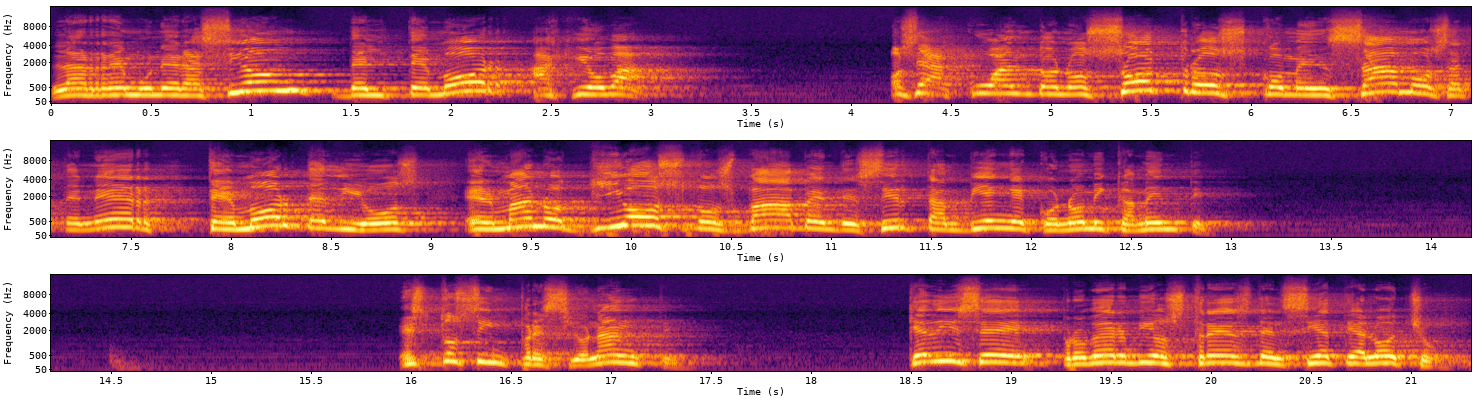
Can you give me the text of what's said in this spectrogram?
La remuneración del temor a Jehová. O sea, cuando nosotros comenzamos a tener temor de Dios, hermano, Dios nos va a bendecir también económicamente. Esto es impresionante. ¿Qué dice Proverbios 3 del 7 al 8?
